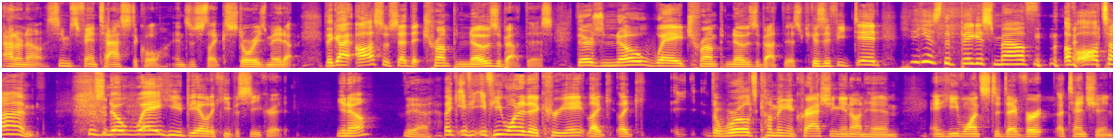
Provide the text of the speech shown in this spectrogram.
I don't know, seems fantastical and just like stories made up. The guy also said that Trump knows about this. There's no way Trump knows about this because if he did, he has the biggest mouth of all time. There's no way he'd be able to keep a secret. You know? yeah. Like if if he wanted to create like like the world's coming and crashing in on him and he wants to divert attention,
